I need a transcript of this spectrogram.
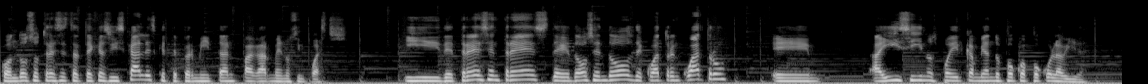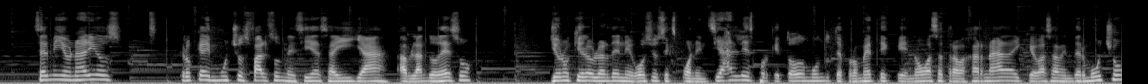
con 2 o 3 estrategias fiscales que te permitan pagar menos impuestos. Y de 3 en 3, de 2 en 2, de 4 en 4, eh, ahí sí nos puede ir cambiando poco a poco la vida. Ser millonarios, creo que hay muchos falsos mesías ahí ya hablando de eso. Yo no quiero hablar de negocios exponenciales porque todo el mundo te promete que no vas a trabajar nada y que vas a vender mucho.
